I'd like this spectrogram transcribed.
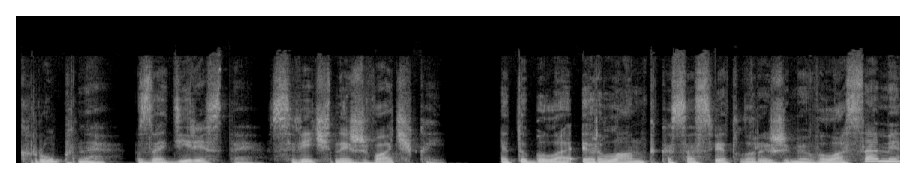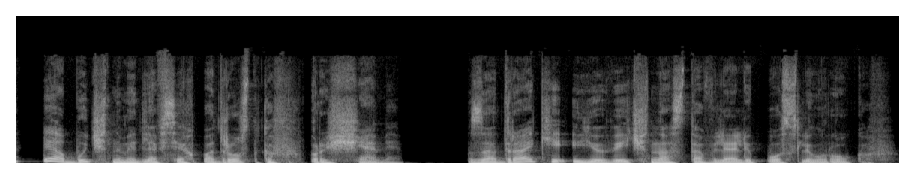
Крупная, задиристая, с вечной жвачкой. Это была ирландка со светло-рыжими волосами и обычными для всех подростков прыщами. За драки ее вечно оставляли после уроков.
